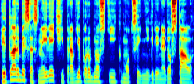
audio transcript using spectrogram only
Hitler by se s největší pravděpodobností k moci nikdy nedostal.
